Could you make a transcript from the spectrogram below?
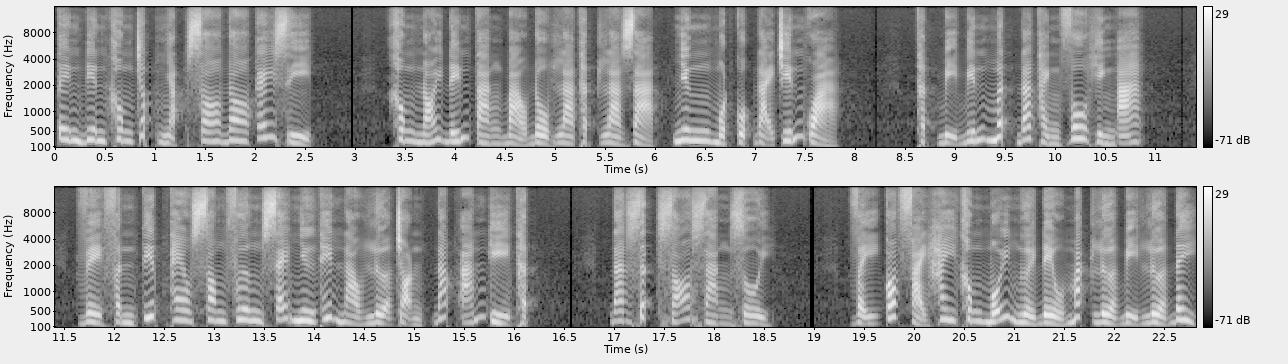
Tên điên không chấp nhặt so đo cái gì. Không nói đến tàng bảo đồ là thật là giả, nhưng một cuộc đại chiến quả. Thật bị biến mất đã thành vô hình á. Về phần tiếp theo song phương sẽ như thế nào lựa chọn đáp án kỳ thật. Đã rất rõ ràng rồi. Vậy có phải hay không mỗi người đều mắc lừa bị lừa đây?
